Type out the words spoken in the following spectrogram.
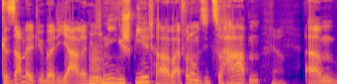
gesammelt über die Jahre, die ich nie gespielt habe, einfach nur um sie zu haben. Ähm,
